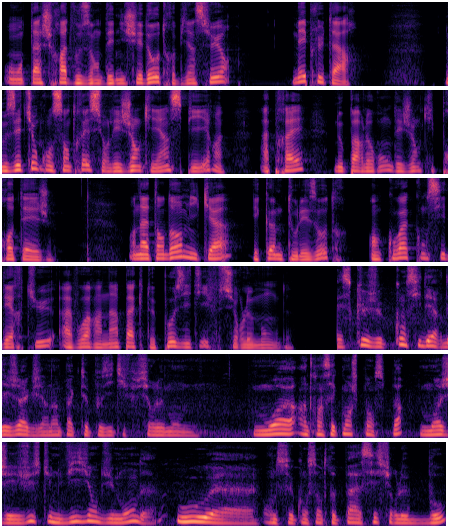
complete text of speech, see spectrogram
On tâchera de vous en dénicher d'autres, bien sûr, mais plus tard. Nous étions concentrés sur les gens qui inspirent, après, nous parlerons des gens qui protègent. En attendant, Mika, et comme tous les autres, en quoi considères-tu avoir un impact positif sur le monde? Est-ce que je considère déjà que j'ai un impact positif sur le monde? Moi, intrinsèquement, je pense pas. Moi, j'ai juste une vision du monde où euh, on ne se concentre pas assez sur le beau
